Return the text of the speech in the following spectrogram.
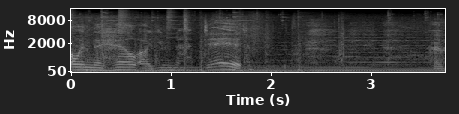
How in the hell are you not dead? You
